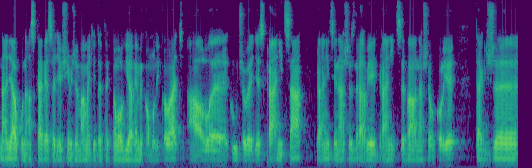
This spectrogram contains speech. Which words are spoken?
na diálku na Skype. Ja sa teším, že máme tieto technológie a vieme komunikovať, ale kľúčové je dnes chrániť sa, chrániť si naše zdravie, chrániť seba a naše okolie. Takže e,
